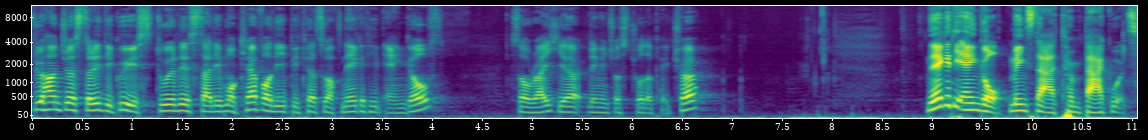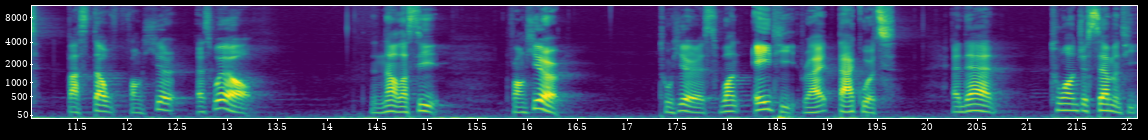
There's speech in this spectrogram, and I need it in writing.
330 degrees, do this slightly more carefully because we have negative angles. So right here, let me just draw the picture. Negative angle means that I turn backwards, but start from here as well. And now let's see, from here to here is 180, right, backwards. And then 270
